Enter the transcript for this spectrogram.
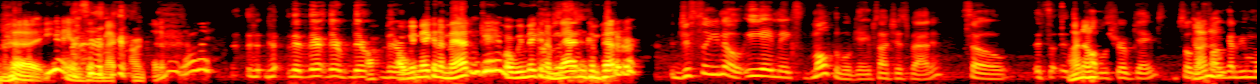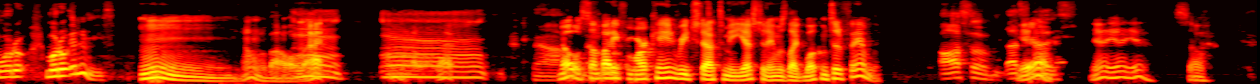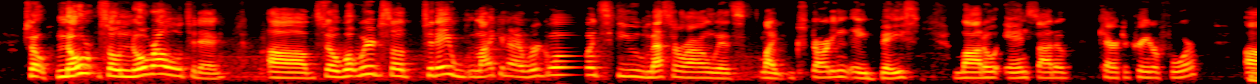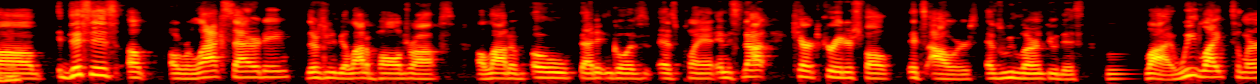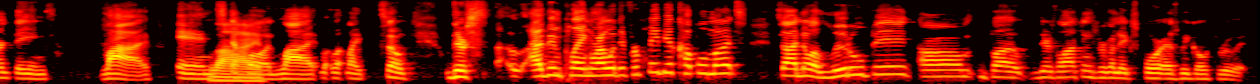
EA and ZeniMax aren't enemies, are they? They're they're they're, they're, Are, we making a Madden game? Are we making I'm a Madden saying- competitor? just so you know, EA makes multiple games, not just Madden. So it's, it's I a publisher of games. So that's why we got to be mortal mortal enemies. Mm, I don't know about all that. Mm, I don't know about that. Nah, No, nah, somebody no. from Arkane reached out to me yesterday and was like, "Welcome to the family." awesome. That's Yeah. nice. Yeah, yeah, yeah. So So no, so no Raul today. Um, so what we're so today, Mike and I, we're going to mess around with like starting a base model inside of Character Creator 4. Um, this is a, a relaxed Saturday. There's going to be a lot of ball drops, a lot of oh that didn't go as as planned, and it's not Character Creator's fault. It's ours as we learn through this live. We like to learn things live and step on live like so there's uh, i've been playing around with it for maybe a couple months so i know a little bit um but there's a lot of things we're going to explore as we go through it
